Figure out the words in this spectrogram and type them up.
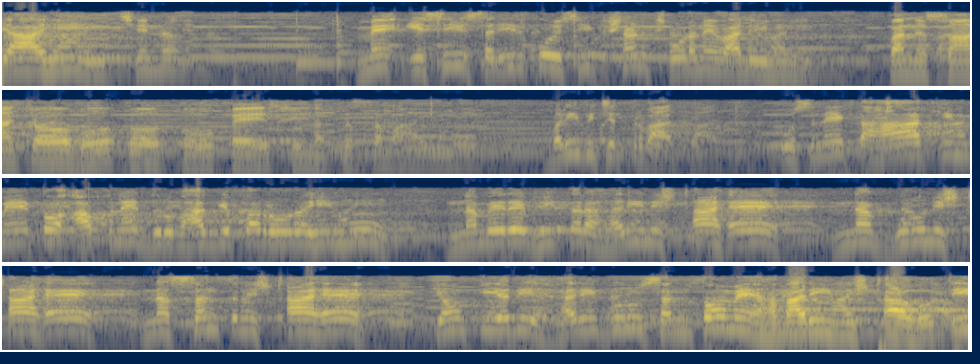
या ही छिन। मैं इसी शरीर को इसी क्षण छोड़ने वाली हूँ। पन सांचो हो तो तो पे सुनत समाइए। बड़ी विचित्र बात है। उसने कहा कि मैं तो अपने दुर्भाग्य पर रो रही हूँ। न मेरे भीतर हरि निष्ठा है, न गुरु निष्ठा है, न संत निष्ठा है। क्योंकि यदि हरि गुरु संतों में हमारी निष्ठा होती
